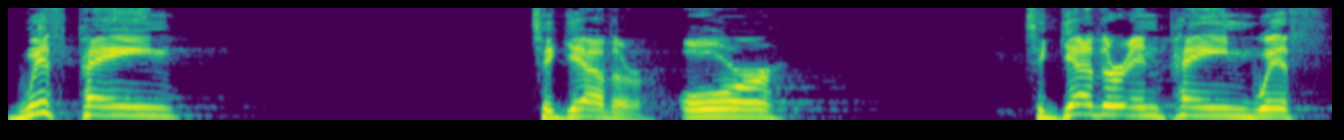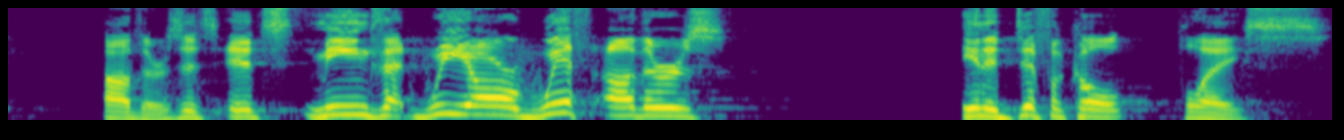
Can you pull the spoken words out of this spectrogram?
with pain together, or together in pain with others. it means that we are with others in a difficult place.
